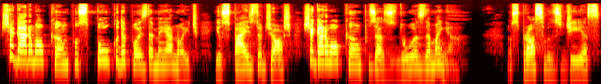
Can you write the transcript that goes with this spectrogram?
chegaram ao campus pouco depois da meia-noite e os pais do Josh chegaram ao campus às duas da manhã. Nos próximos dias,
